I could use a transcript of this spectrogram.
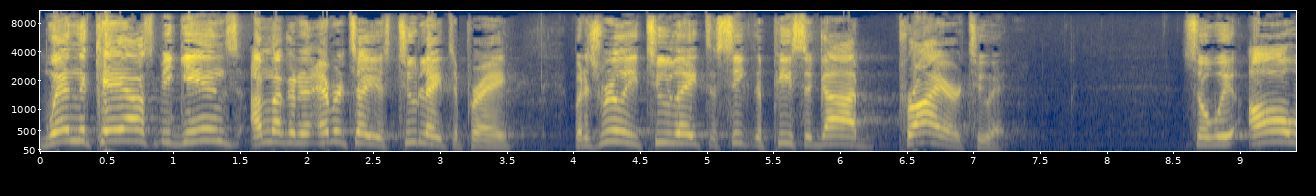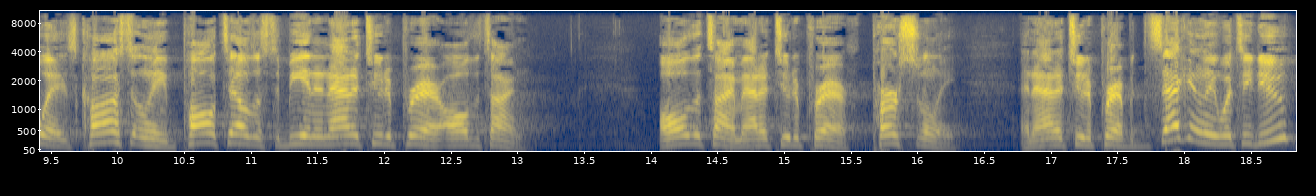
When the chaos begins, I'm not going to ever tell you it's too late to pray, but it's really too late to seek the peace of God prior to it. So we always, constantly, Paul tells us to be in an attitude of prayer all the time. All the time, attitude of prayer. Personally, an attitude of prayer. But secondly, what's he do?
